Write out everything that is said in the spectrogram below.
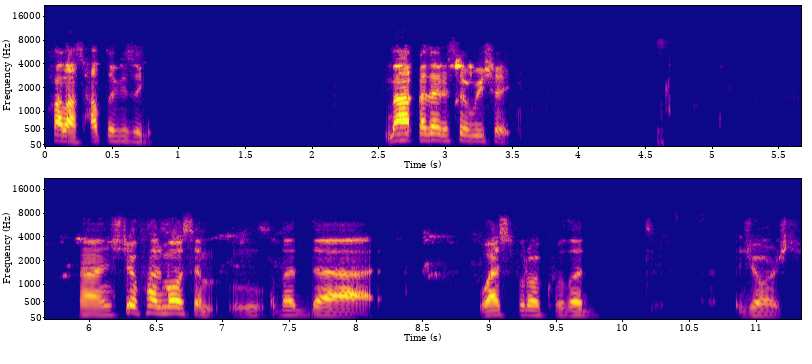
خلاص حطه في سجن ما قدر يسوي شيء. آه، نشوف هالموسم ضد آه، ويستبروك وضد جورج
